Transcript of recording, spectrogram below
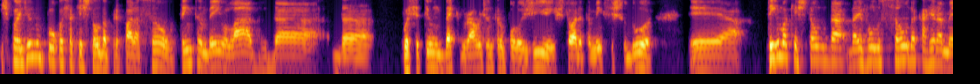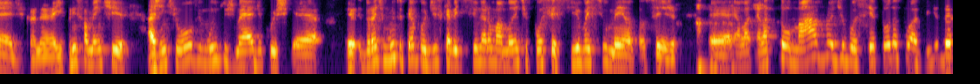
Expandindo um pouco essa questão da preparação, tem também o lado da. da você tem um background em antropologia, em história também que se estudou. É, tem uma questão da, da, evolução da carreira médica, né? E principalmente a gente ouve muitos médicos. É, durante muito tempo eu disse que a medicina era uma amante possessiva e ciumenta, ou seja, é, ela, ela tomava de você toda a tua vida.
